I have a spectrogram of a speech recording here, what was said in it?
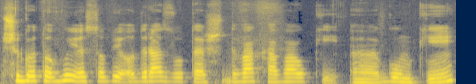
Przygotowuję sobie od razu też dwa kawałki e, gumki.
